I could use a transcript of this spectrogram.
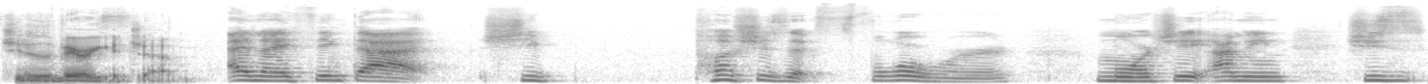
She does a very good job. and I think that she pushes it forward more. She, I mean, she's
